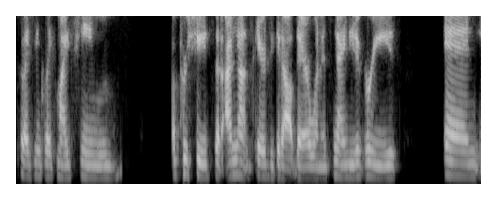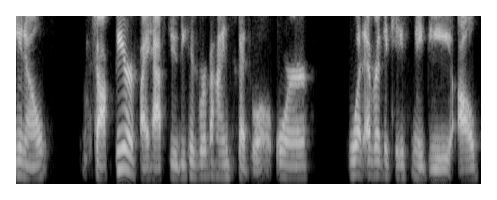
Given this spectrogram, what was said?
so I think like my team appreciates that I'm not scared to get out there when it's 90 degrees and, you know, stock beer if I have to because we're behind schedule or whatever the case may be. I'll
